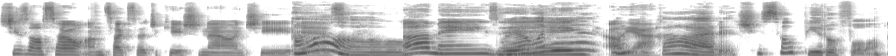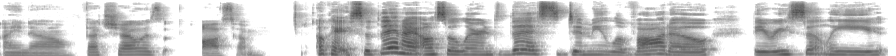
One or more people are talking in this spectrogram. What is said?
She's also on Sex Education now, and she Oh, is amazing. really? Oh, oh my yeah. God, she's so beautiful. I know that show is awesome. Okay, so then I also learned this Demi Lovato. They recently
